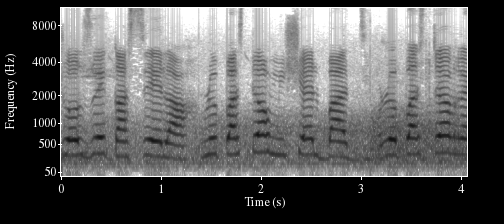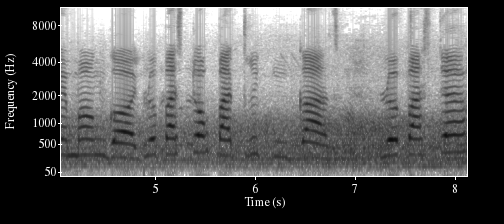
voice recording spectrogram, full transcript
José Kassela, le pasteur Michel Badi, le pasteur Raymond Goy, le pasteur Patrick Nkaz, le pasteur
